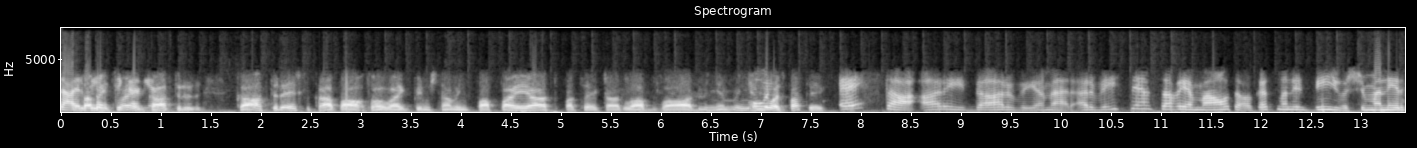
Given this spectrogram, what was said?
tā ir Tāpēc tikai katru, katru reizi, kad kāp auto, vajag pirms tam viņu papajāt, pateikt kādu labu vārdu. Viņam, viņam ļoti patīk. Es tā arī daru vienmēr ar visiem saviem auto, kas man ir bijuši. Man ir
